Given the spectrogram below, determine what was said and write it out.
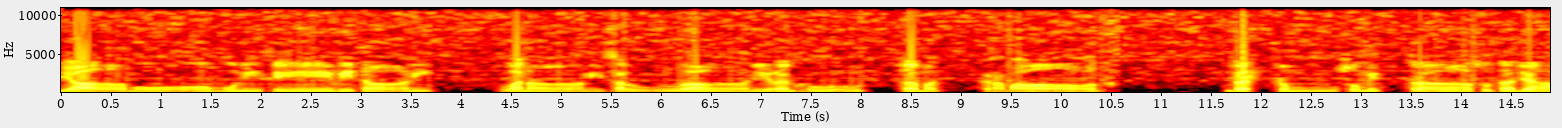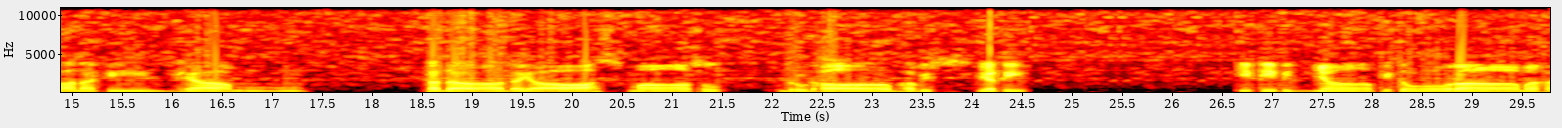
यामो मुनिसेवितानि वनानि सर्वाणि रघूत्तमक्रमात् द्रष्टुम् सुमित्रासुतजानकीभ्याम् तदा दयास्मासु दृढा भविष्यति इति विज्ञापितो रामः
